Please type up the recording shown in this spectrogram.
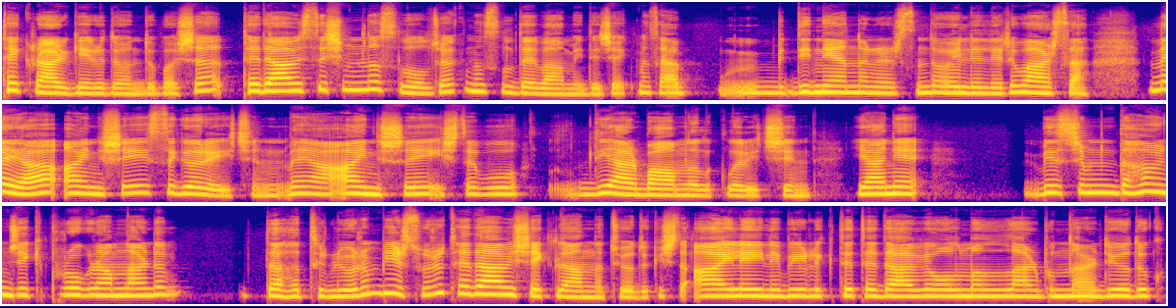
tekrar geri döndü başa. Tedavisi şimdi nasıl olacak? Nasıl devam edecek? Mesela dinleyenler arasında öyleleri varsa veya aynı şey sigara için veya aynı şey işte bu diğer bağımlılıklar için. Yani biz şimdi daha önceki programlarda da hatırlıyorum bir sürü tedavi şekli anlatıyorduk. İşte aileyle birlikte tedavi olmalılar bunlar diyorduk.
